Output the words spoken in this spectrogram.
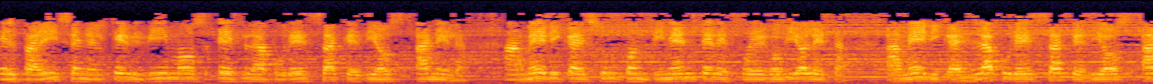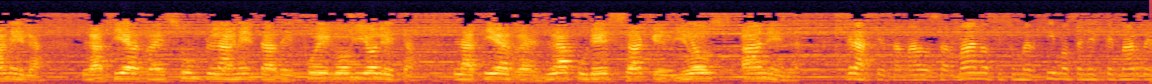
El país en el que vivimos es la pureza que Dios anhela. América es un continente de fuego violeta. América es la pureza que Dios anhela. La Tierra es un planeta de fuego violeta. La Tierra es la pureza que Dios anhela. Gracias, amados hermanos, y sumergimos en este mar de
